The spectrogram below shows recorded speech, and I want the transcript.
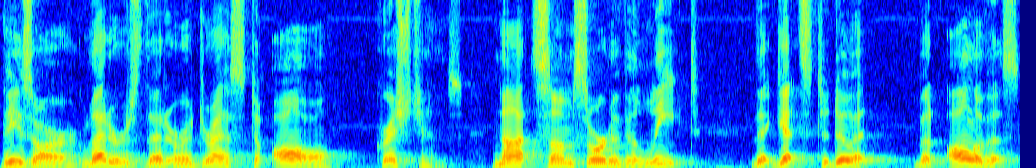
these are letters that are addressed to all Christians, not some sort of elite that gets to do it but all of us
